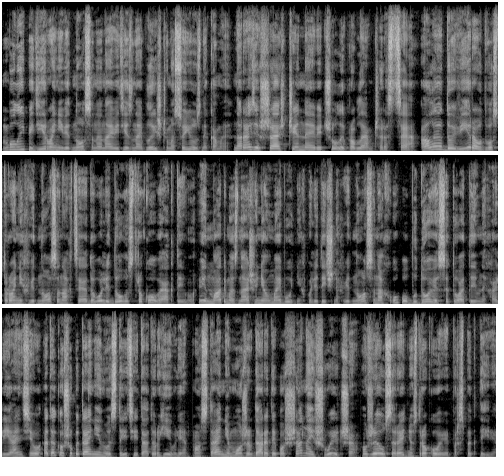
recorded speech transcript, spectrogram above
Були підірвані відносини навіть із найближчими союзниками. Наразі США ще не відчули проблем через це, але довіра у двосторонніх відносинах це доволі довгостроковий актив. Він матиме значення в майбутніх політичних відносинах у побудові ситуативних альянсів, а також у питанні інвестицій та торгівлі. Останнє може вдарити по США найшвидше уже у середньостроковій перспективі.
